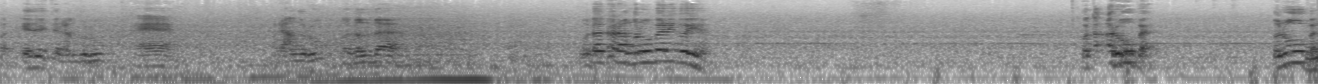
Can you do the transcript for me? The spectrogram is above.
ਪਰ ਇਹਦੇ ਚ ਰੰਗ ਰੂਪ ਹੈ। ਰੰਗ ਰੂਪ ਬਦਲਦਾ ਹੈ। ਉਹਦਾ ਤਾਂ ਰੰਗ ਰੂਪ ਹੀ ਨਹੀਂ ਕੋਈ ਹੈ। ਉਹ ਤਾਂ ਅਰੂਪ ਹੈ। ਅਰੂਪ ਹੈ।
